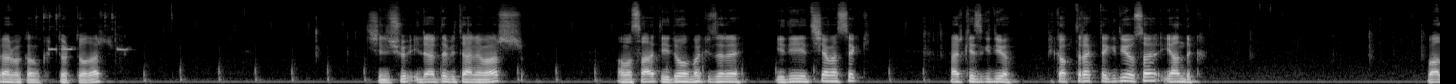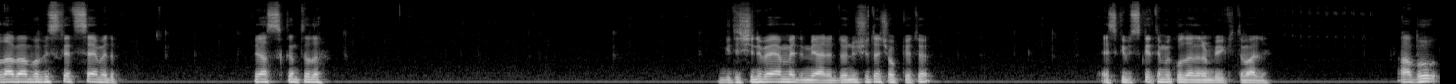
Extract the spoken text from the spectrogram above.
Ver bakalım 44 dolar. Şimdi şu ileride bir tane var. Ama saat 7 olmak üzere. 7'ye yetişemezsek herkes gidiyor. Pickup truck da gidiyorsa yandık. Vallahi ben bu bisikleti sevmedim. Biraz sıkıntılı. Gidişini beğenmedim yani. Dönüşü de çok kötü. Eski bisikletimi kullanırım büyük ihtimalle. Ha bu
